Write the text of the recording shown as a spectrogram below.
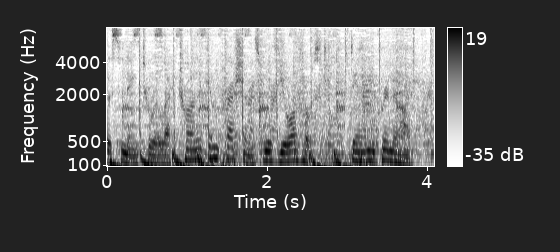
Listening to Electronic Impressions with your host, Danny Bruno.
